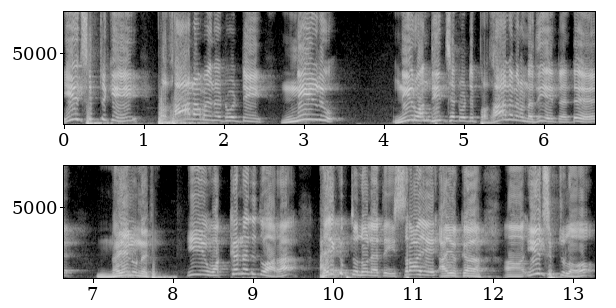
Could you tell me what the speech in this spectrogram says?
ఈజిప్ట్కి ప్రధానమైనటువంటి నీరు నీరు అందించేటువంటి ప్రధానమైన నది ఏంటంటే నైలు నది. ఈ ఒక్క నది ద్వారా ఐగుప్తులో లేకపోతే ఇస్రాయే ఆ యొక్క ఈజిప్టులో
